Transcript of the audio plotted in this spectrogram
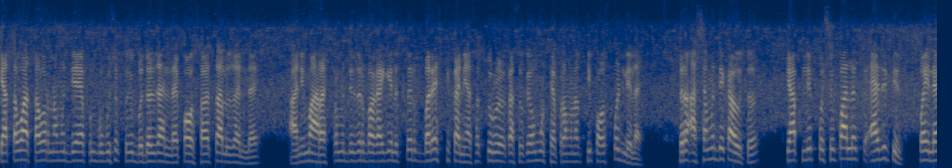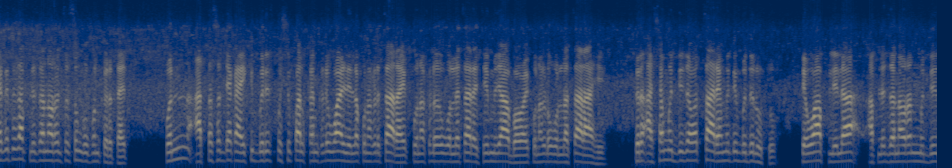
की आता वातावरणामध्ये आपण बघू शकतो की बदल झालेला आहे पावसाळा चालू झालेला आहे. आणि महाराष्ट्रामध्ये जर बघायला गेलं तर बऱ्याच ठिकाणी असं तुरळक असो किंवा मोठ्या प्रमाणात ही पाऊस पडलेला आहे. तर अशामध्ये काय होतं की आपले पशुपालक ॲज इट इज पहिल्यागतच आपल्या जनावरांचं संगोपन करत आहेत. पण आता सध्या काय आहे की बरेच पशुपालकांकडे वाळलेला कोणाकडे चारा आहे कोणाकडे ओला चाऱ्याचे म्हणजे अभाव आहे कोणाकडे ओला चारा आहे. तर अशामध्ये जेव्हा चाऱ्यामध्ये बदल होतो तेव्हा आपल्याला आपल्या जनावरांमध्ये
